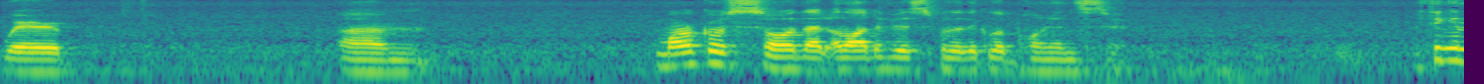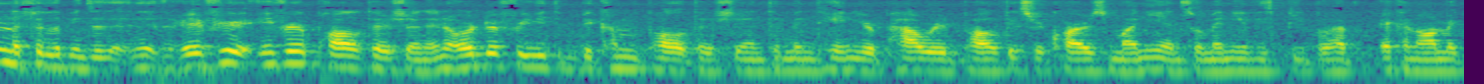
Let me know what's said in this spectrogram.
where um, Marcos saw that a lot of his political opponents. The thing in the Philippines is, if you're if you're a politician, in order for you to become a politician and to maintain your power in politics requires money, and so many of these people have economic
